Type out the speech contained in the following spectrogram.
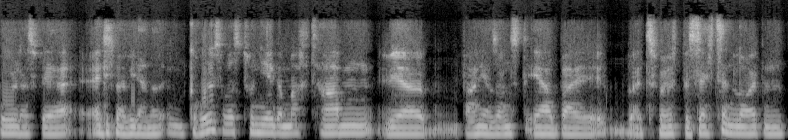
cool, dass wir endlich mal wieder ein, größeres Turnier gemacht haben. Wir waren ja sonst eher bei, bei 12 bis 16 Leuten.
